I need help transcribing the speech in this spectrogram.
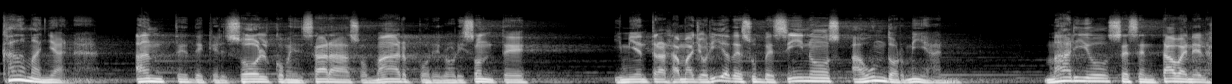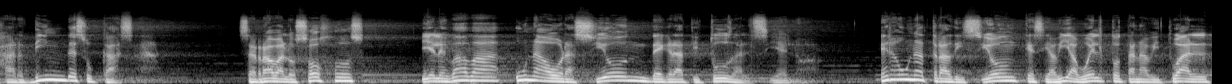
Cada mañana, antes de que el sol comenzara a asomar por el horizonte, y mientras la mayoría de sus vecinos aún dormían, Mario se sentaba en el jardín de su casa, cerraba los ojos y elevaba una oración de gratitud al cielo. Era una tradición que se había vuelto tan habitual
